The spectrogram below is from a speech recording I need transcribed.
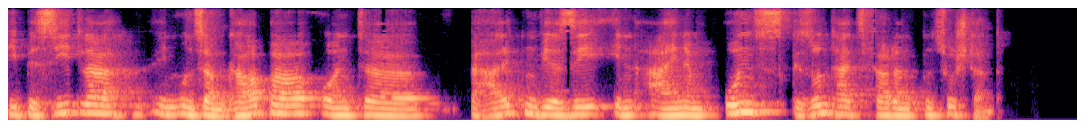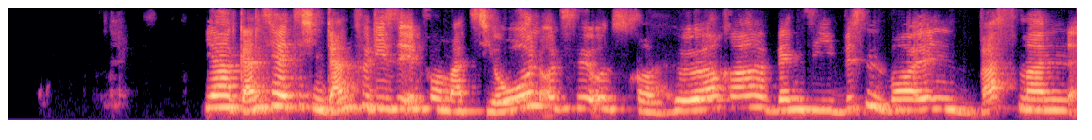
die Besiedler in unserem Körper und äh, behalten wir sie in einem uns gesundheitsfördernden Zustand. Ja, ganz herzlichen Dank für diese Information und für unsere Hörer. Wenn Sie wissen wollen, was man äh,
